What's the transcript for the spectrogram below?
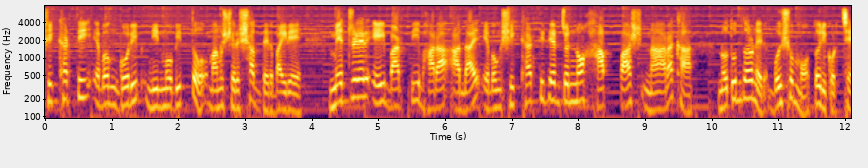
শিক্ষার্থী এবং গরিব নিম্নবিত্ত মানুষের সাধ্যের বাইরে। মেট্রো রেলের এই বাড়তি ভাড়া আদায় এবং শিক্ষার্থীদের জন্য হাফ পাস না রাখা নতুন ধরনের বৈষম্য তৈরি করছে।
